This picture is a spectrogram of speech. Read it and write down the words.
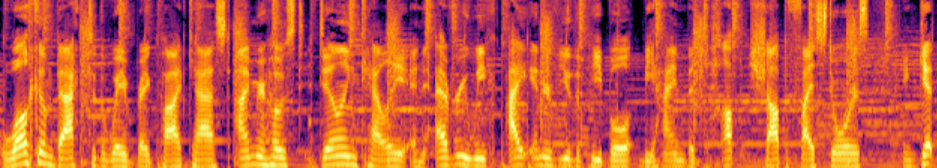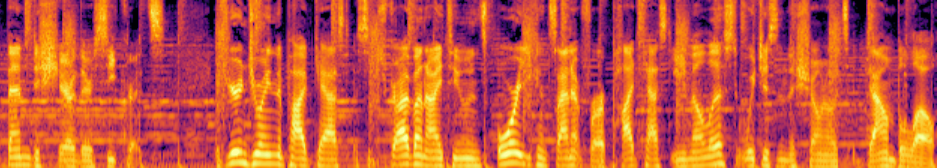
Welcome back to the Wave Break podcast. I'm your host, Dylan Kelly, and every week I interview the people behind the top Shopify stores and get them to share their secrets. If you're enjoying the podcast, subscribe on iTunes or you can sign up for our podcast email list, which is in the show notes down below.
